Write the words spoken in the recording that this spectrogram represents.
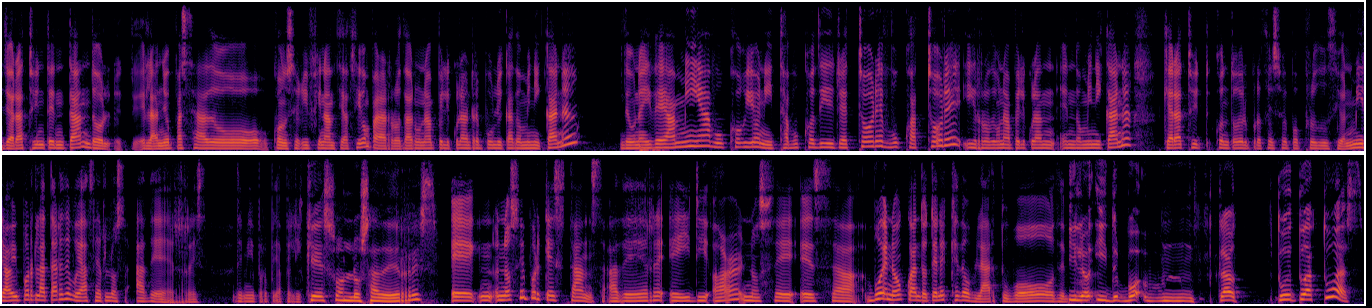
yo ahora estoy intentando, el año pasado conseguí financiación para rodar una película en República Dominicana, de una idea mía, busco guionistas, busco directores, busco actores y rodé una película en, en Dominicana, que ahora estoy con todo el proceso de postproducción. Mira, hoy por la tarde voy a hacer los ADRs de mi propia película. ¿Qué son los ADRs? Eh, no sé por qué stands ADR, ADR, no sé, es... ah, bueno, cuando tienes que doblar tu voz... de- Y, lo, y mm, claro, ¿tú, tú actúas.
